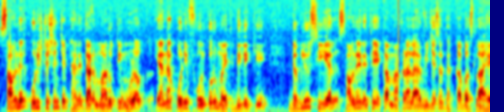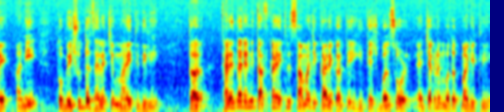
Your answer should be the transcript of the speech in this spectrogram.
सावनेर पोलीस स्टेशनचे ठाणेदार मारुती मुळक यांना कोणी फोन करून माहिती दिली की डब्ल्यू सी एल सावनेर येथे एका माकडाला विजेचा धक्का बसला आहे आणि तो बेशुद्ध झाल्याची माहिती दिली. तर ठाणेदार यांनी तात्काळ येथील सामाजिक कार्यकर्ते हितेश बनसोड यांच्याकडे मदत मागितली.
